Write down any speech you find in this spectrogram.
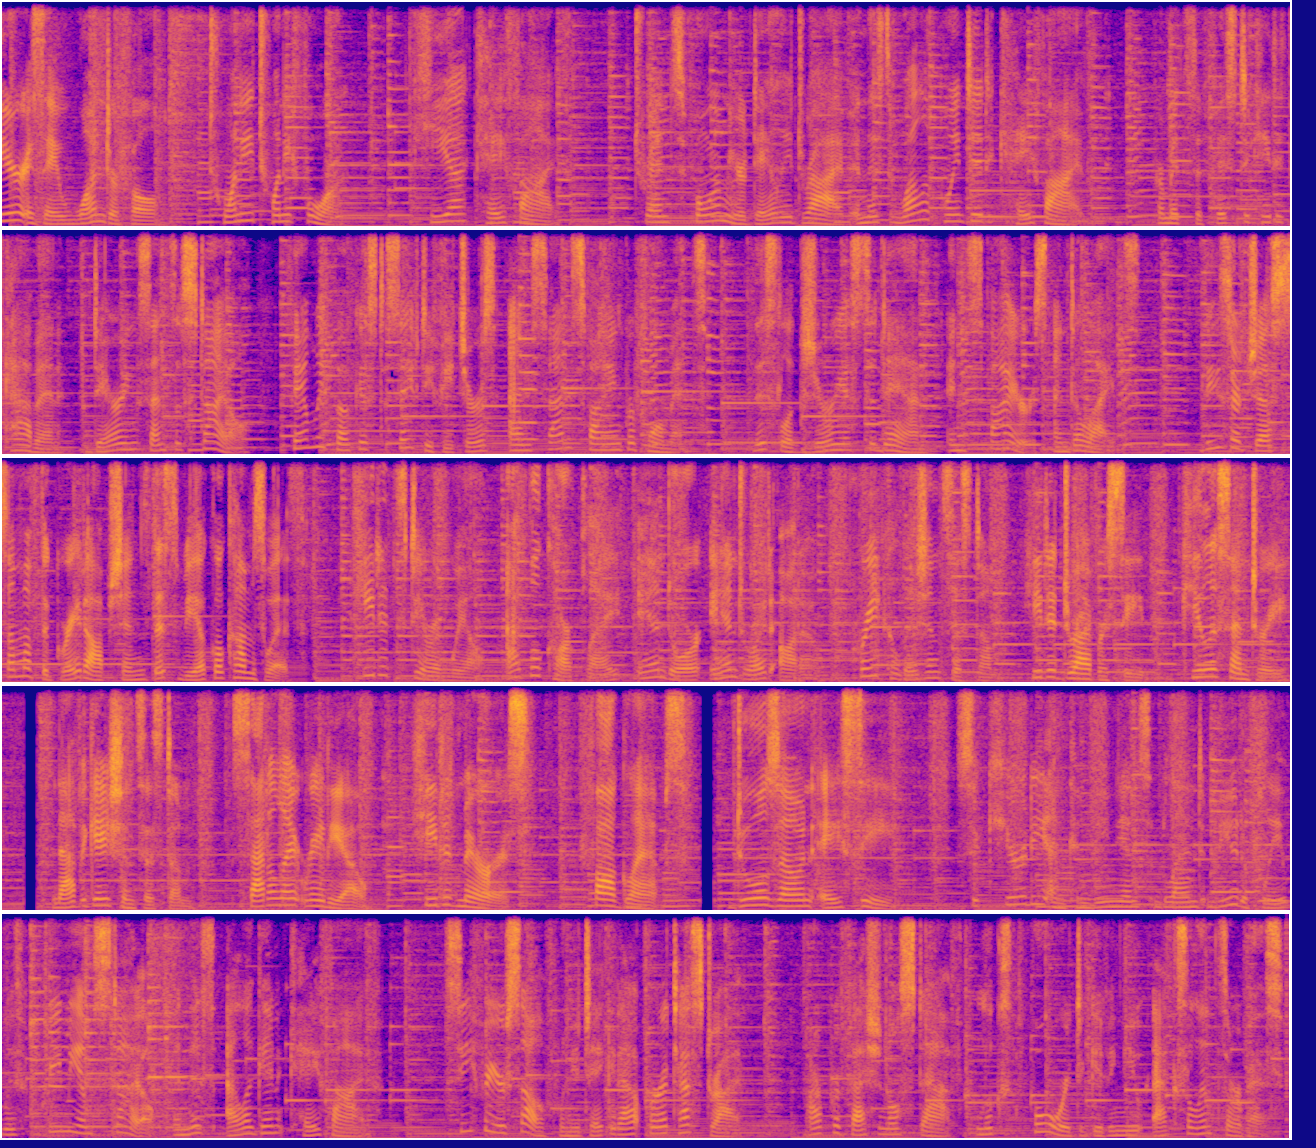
Here is a wonderful 2024 Kia K5. Transform your daily drive in this well-appointed K5. From its sophisticated cabin, daring sense of style, family-focused safety features, and satisfying performance, this luxurious sedan inspires and delights. These are just some of the great options this vehicle comes with. Heated steering wheel, Apple CarPlay and or Android Auto, pre-collision system, heated driver seat, keyless entry, navigation system, satellite radio, heated mirrors, fog lamps, dual zone AC. Security and convenience blend beautifully with premium style in this elegant K5. See for yourself when you take it out for a test drive. Our professional staff looks forward to giving you excellent service.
